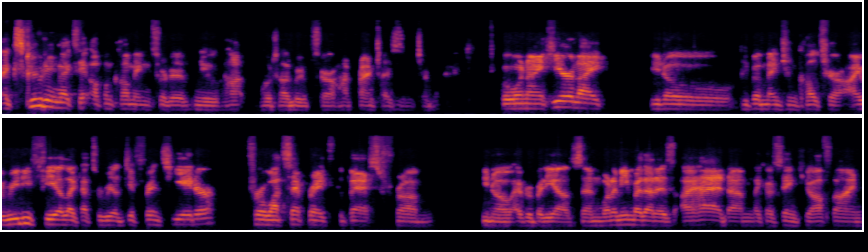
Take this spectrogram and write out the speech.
excluding like say up and coming sort of new hot hotel groups or hot franchises, whichever. But when I hear like you know people mention culture, I really feel like that's a real differentiator for what separates the best from you know everybody else. And what I mean by that is, I had um like I was saying to you offline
